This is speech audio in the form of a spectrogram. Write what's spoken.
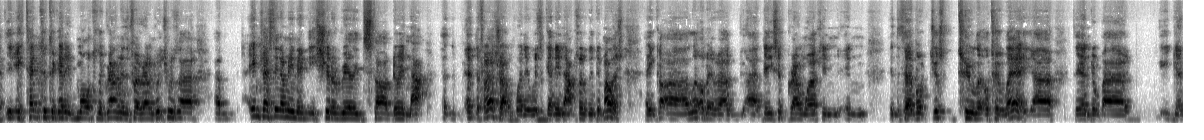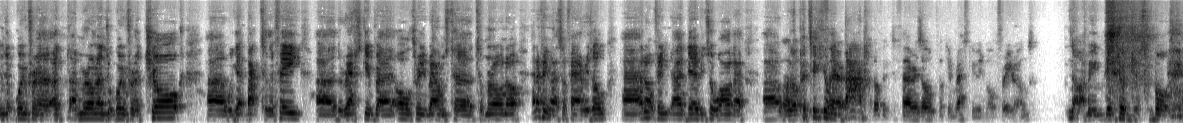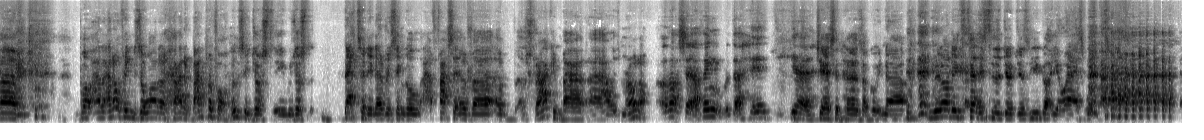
he attempted to get it more to the ground in the third round, which was uh, um, interesting. I mean, he he should have really started doing that at the, at the first round when it was getting absolutely demolished. He got a little bit of a, a decent groundwork in, in in the third, but just too little, too late. Uh, they end up. Uh, he ends up going for a, a, a Morono ends up going for a choke. Uh, we get back to the feet. Uh, the refs give uh, all three rounds to, to Morono, and I think that's a fair result. Uh, I don't think uh, David Zawada uh, was don't think it's particularly fair. bad. I don't think it's a fair result. Fucking ref giving him all three rounds. No, I mean the judges, but um, but I, I don't think Zawada had a bad performance. He just he was just bettered in every single facet of, uh, of, of striking by uh, Alex Morono. Oh, that's it. I think, that, eh, yeah. Jason Herzog going, nah, we don't need to take this to the judges. You got your ass whipped.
